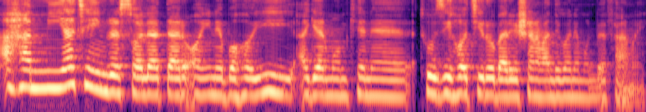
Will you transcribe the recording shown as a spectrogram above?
اهمیت این رسالت در آین باهایی اگر ممکنه توضیحاتی رو برای شنوندگانمون بفرمایید.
